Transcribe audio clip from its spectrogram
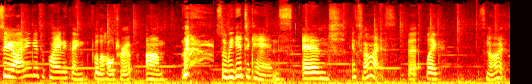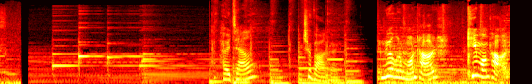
So yeah, I didn't get to play anything for the whole trip. Um, so we get to Cairns and it's nice. But, like, it's nice. Hotel Trivago. Do a little montage. Cue montage.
